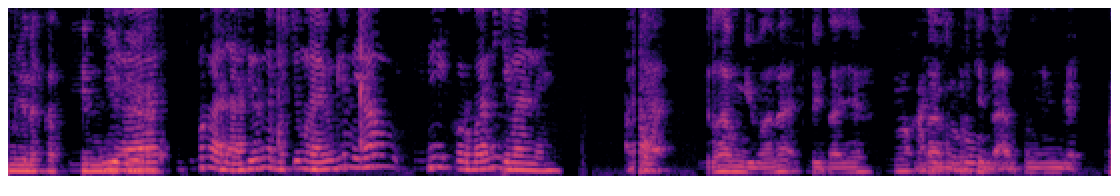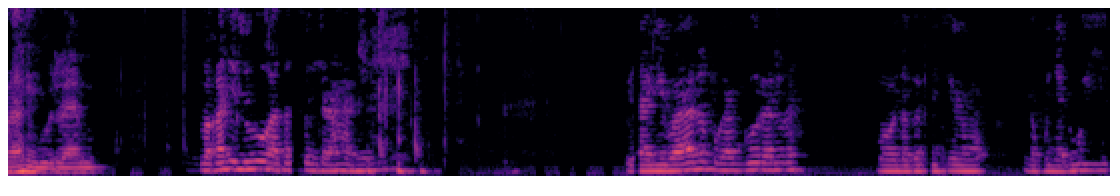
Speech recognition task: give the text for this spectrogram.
ngedeketin gitu. iya ya. cuma nggak ada hasilnya percuma ya mungkin Ilham ini korbannya gimana nih Ilham gimana ceritanya Terima kasih tentang suhu. percintaan pengangg- pengangguran? Terima kasih suhu atas pencerahannya. ya gimana pengangguran lah. Mau deketin cewek nggak punya duit.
